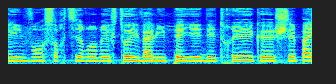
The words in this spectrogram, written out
ils vont sortir au resto, il va lui payer des trucs, je sais pas,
